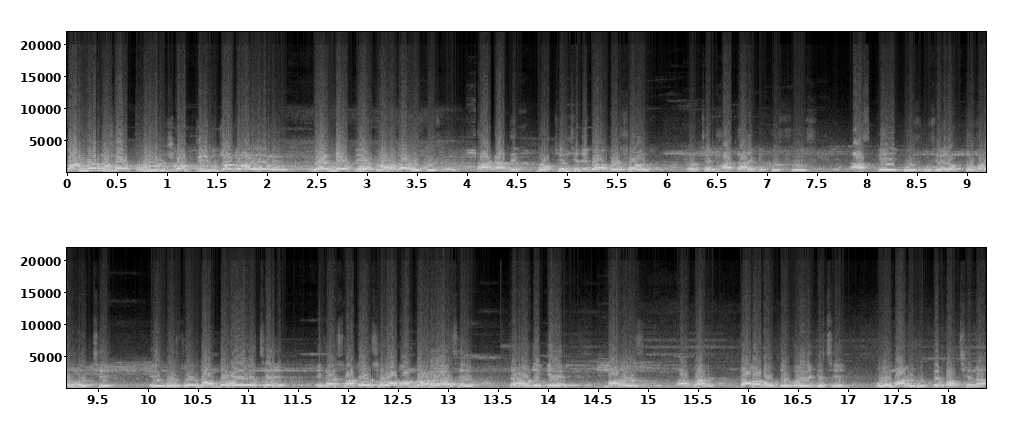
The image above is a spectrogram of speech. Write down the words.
বাংলাদেশের ফুল শক্তির জনগণের ম্যান্ডেট নিয়ে ক্ষমতা এসেছে। ঢাকা দিক- দক্ষিণ সিটি কর্পোরেশন হচ্ছে ঢাকার একটি ফুসফুস। আজকে এই ফুসফুসে রক্তক্ষরণ হচ্ছে। এই ফুসফুস বন্ধ হয়ে গেছে। এখানে সকল সেবা বন্ধ হয়ে আছে। চারদিকে মানুষ আপনার তালাবদ্ধ করে রেখেছে। কোনো মানুষ ঢুকতে পারছে না।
